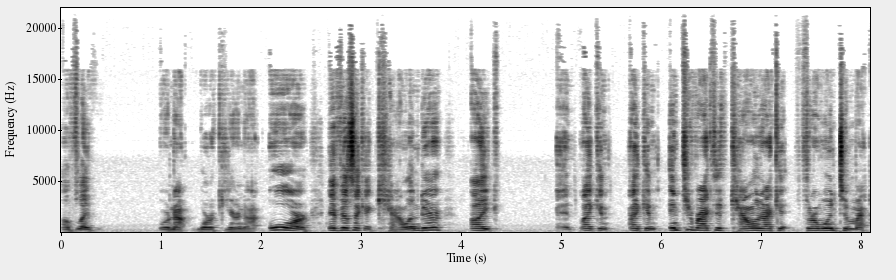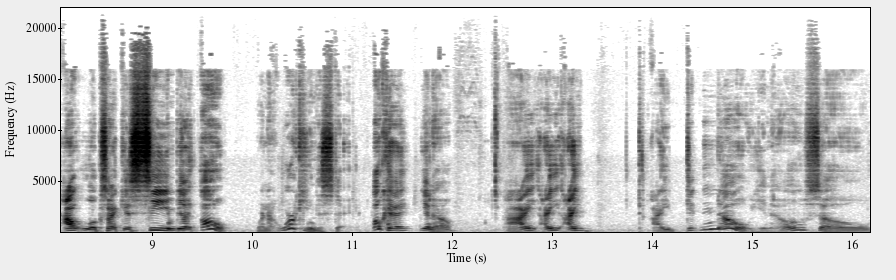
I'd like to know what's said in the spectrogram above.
of like we're not working or not, or if it's like a calendar, like like an like an interactive calendar I could throw into my Outlook so I could see and be like, oh, we're not working this day. Okay, you know, I I I I didn't know, you know, so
